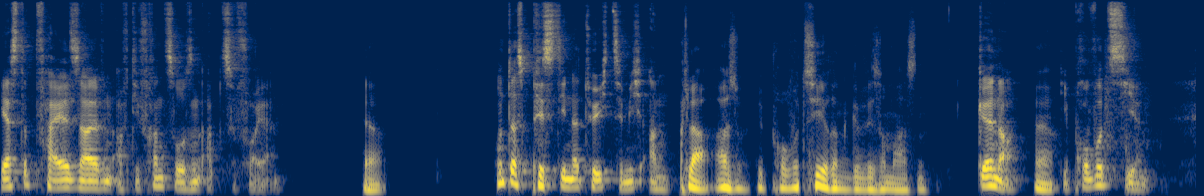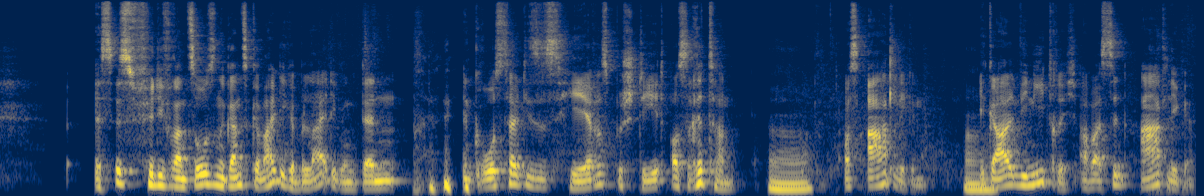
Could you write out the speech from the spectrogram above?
erste Pfeilsalven auf die Franzosen abzufeuern. Ja. Und das pisst die natürlich ziemlich an. Klar, also die provozieren gewissermaßen. Genau, Ja. die provozieren. Es ist für die Franzosen eine ganz gewaltige Beleidigung, denn ein Großteil dieses Heeres besteht aus Rittern, Ja. aus Adligen. Egal wie niedrig, aber es sind Adlige.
